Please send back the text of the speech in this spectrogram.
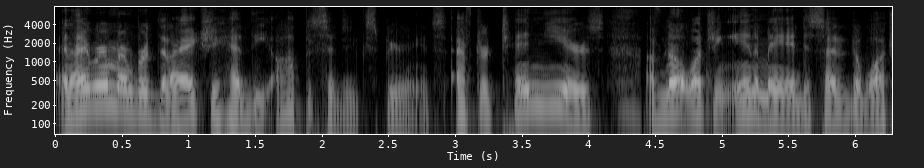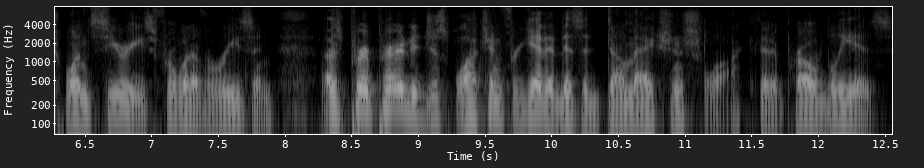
And I remembered that I actually had the opposite experience. After 10 years of not watching anime, I decided to watch one series for whatever reason. I was prepared to just watch and forget it as a dumb action schlock that it probably is.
